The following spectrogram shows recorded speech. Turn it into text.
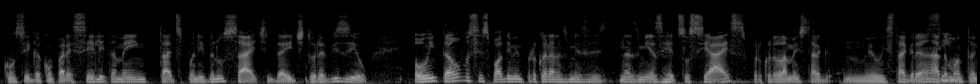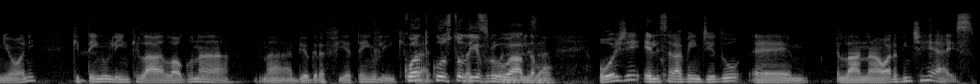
consiga comparecer, ele também está disponível no site da editora Viseu. Ou então vocês podem me procurar nas minhas, nas minhas redes sociais, procura lá meu no meu Instagram, Sim. Adam Antonioni, que tem o um link lá, logo na, na biografia tem o link. Quanto pra, custa o livro, Adam? Hoje ele será vendido é, lá na hora 20 reais.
